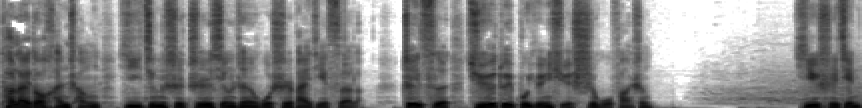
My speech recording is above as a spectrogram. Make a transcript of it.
他来到韩城已经是执行任务失败几次了。这次绝对不允许失误发生。一时间，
